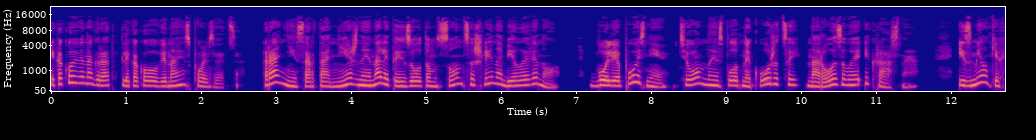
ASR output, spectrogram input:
и какой виноград для какого вина используется. Ранние сорта, нежные, налитые золотом солнца, шли на белое вино. Более поздние, темные, с плотной кожицей, на розовое и красное. Из мелких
